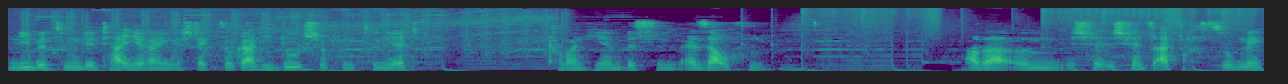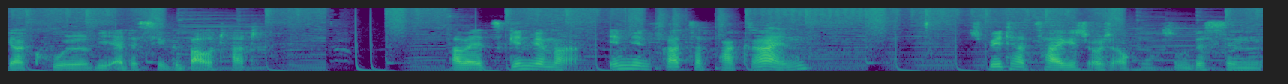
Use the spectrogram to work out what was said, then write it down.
Liebe zum Detail hier reingesteckt. Sogar die Dusche funktioniert. Kann man hier ein bisschen ersaufen. Aber ähm, ich, ich finde es einfach so mega cool, wie er das hier gebaut hat. Aber jetzt gehen wir mal in den Freizeitpark rein. Später zeige ich euch auch noch so ein bisschen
